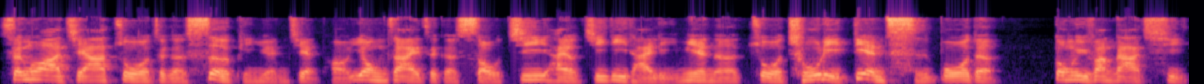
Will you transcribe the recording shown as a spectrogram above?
生化镓做这个射频元件，哦，用在这个手机还有基地台里面呢，做处理电磁波的功率放大器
